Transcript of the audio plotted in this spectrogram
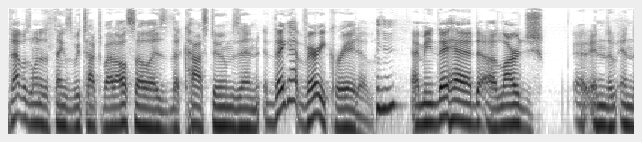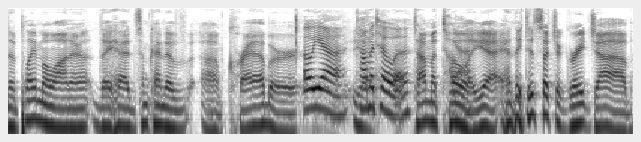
that was one of the things we talked about also is the costumes, and they got very creative. Mhm. I mean, they had a large in the in the play Moana. They had some kind of um, crab or oh yeah tamatoa Tamatoa, yeah. And they did such a great job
